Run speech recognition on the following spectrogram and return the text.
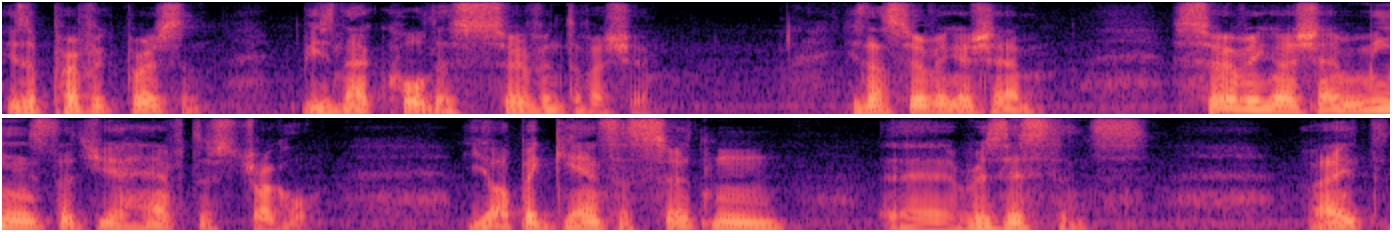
he's a perfect person. But he's not called a servant of Hashem. He's not serving Hashem. Serving Hashem means that you have to struggle. You're up against a certain uh, resistance, right?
